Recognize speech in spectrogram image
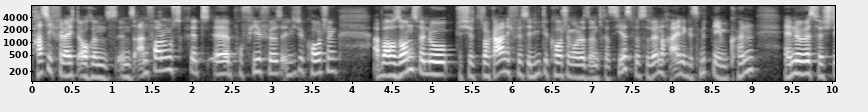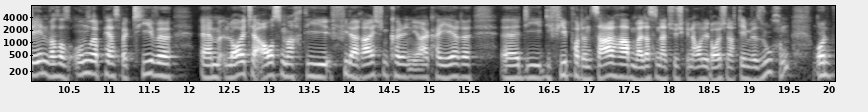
passe ich vielleicht auch ins, ins Anforderungsprofil fürs Elite-Coaching. Aber auch sonst, wenn du dich jetzt noch gar nicht fürs Elite-Coaching oder so interessierst, wirst du dennoch einiges mitnehmen können. Denn du wirst verstehen, was aus unserer Perspektive ähm, Leute ausmacht, die viel erreichen können in ihrer Karriere, äh, die, die viel Potenzial haben, weil das sind natürlich genau die Leute, nach denen wir suchen. Und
